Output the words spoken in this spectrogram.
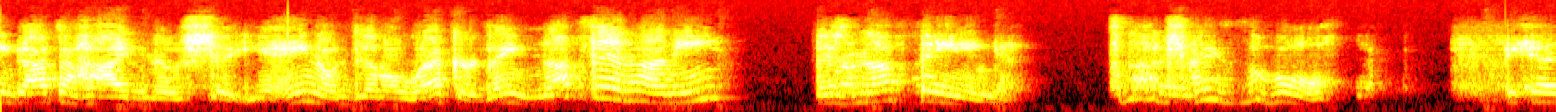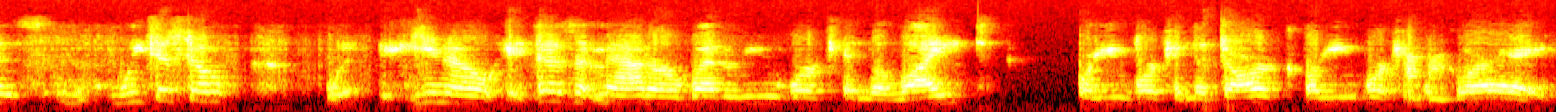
ain't got to hide no shit. You ain't no dental records. Ain't nothing, honey. There's nothing. It's not traceable. because we just don't. You know, it doesn't matter whether you work in the light or you work in the dark or you work in the gray.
